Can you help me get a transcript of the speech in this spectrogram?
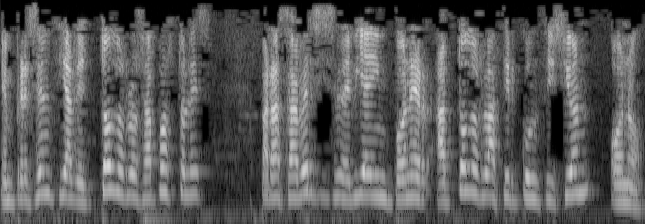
en presencia de todos los apóstoles, para saber si se debía imponer a todos la circuncisión o no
